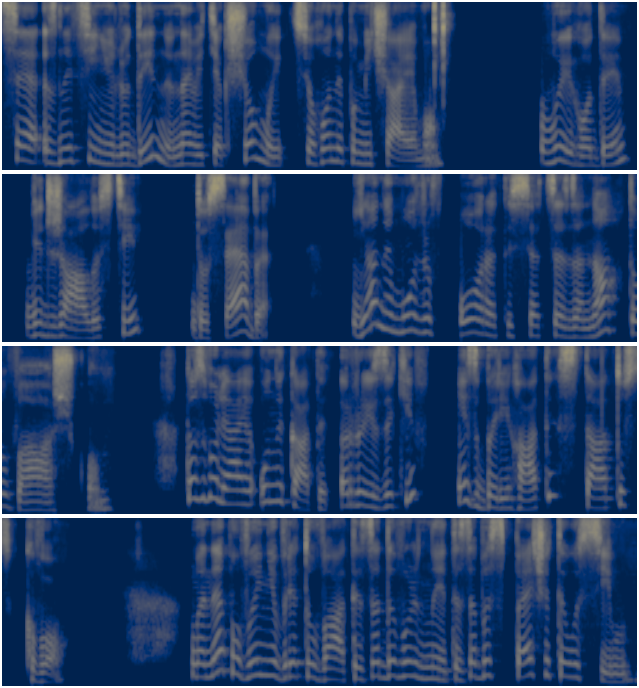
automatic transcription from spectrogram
Це знецінює людину, навіть якщо ми цього не помічаємо. Вигоди від жалості до себе. Я не можу впоратися, це занадто важко. Дозволяє уникати ризиків і зберігати статус-кво. Мене повинні врятувати, задовольнити, забезпечити усім.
